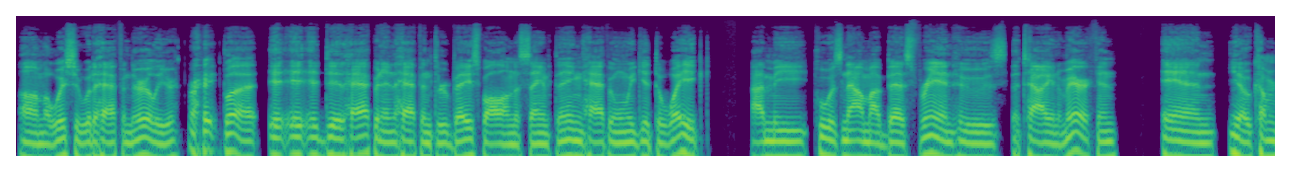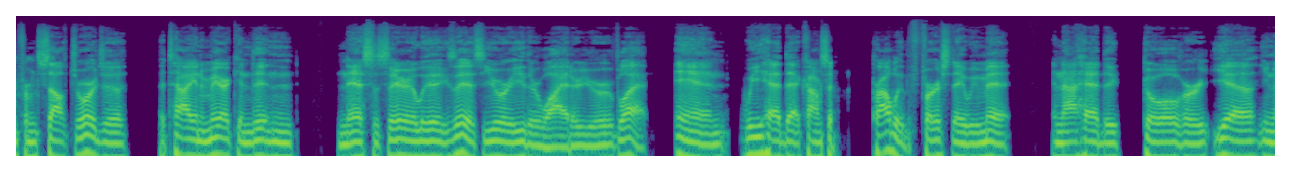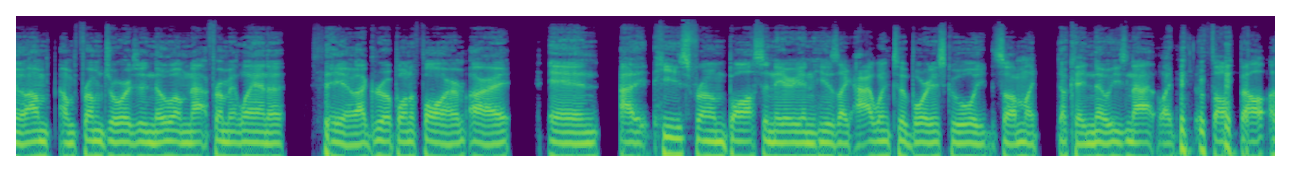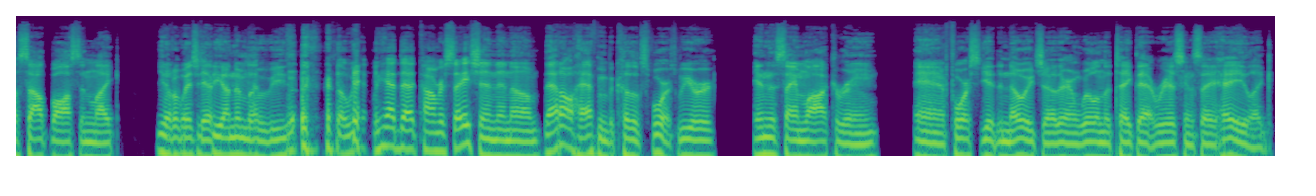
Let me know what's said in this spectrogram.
Um, I wish it would have happened earlier. Right. But it, it, it, did happen and it happened through baseball. And the same thing happened when we get to Wake. I meet who is now my best friend, who's Italian American. And, you know, coming from South Georgia, Italian American didn't necessarily exist. You were either white or you were black. And we had that conversation probably the first day we met. And I had to go over, yeah, you know, I'm I'm from Georgia. No, I'm not from Atlanta. you know, I grew up on a farm. All right. And I he's from Boston area and he was like, I went to a boarding school. So I'm like, okay, no, he's not like South, uh, South Boston, like, you know, what you see on the movies. so we, we had that conversation and um, that all happened because of sports. We were in the same locker room and forced to get to know each other and willing to take that risk and say, Hey, like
